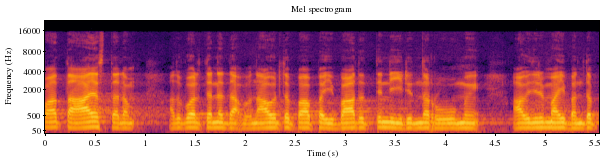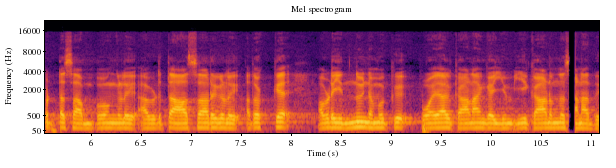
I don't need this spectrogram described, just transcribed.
പാത്തായ സ്ഥലം അതുപോലെ തന്നെ നാവൂരത്തെ പാപ്പ ഇബാദത്തിന്റെ ഇരുന്ന റൂം അതിലുമായി ബന്ധപ്പെട്ട സംഭവങ്ങൾ അവിടുത്തെ ആസാറുകൾ അതൊക്കെ അവിടെ ഇന്നും നമുക്ക് പോയാൽ കാണാൻ കഴിയും. ഈ കാണുന്ന സാണത്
